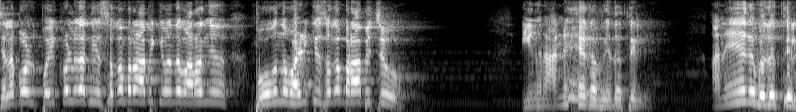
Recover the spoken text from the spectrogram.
ചിലപ്പോൾ പൊയ്ക്കൊള്ളുക നീ സുഖം പ്രാപിക്കുമെന്ന് പറഞ്ഞ് പോകുന്ന വഴിക്ക് സുഖം പ്രാപിച്ചു. ഇങ്ങനെ അനേക വിധത്തിൽ അനേക വിധത്തിൽ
